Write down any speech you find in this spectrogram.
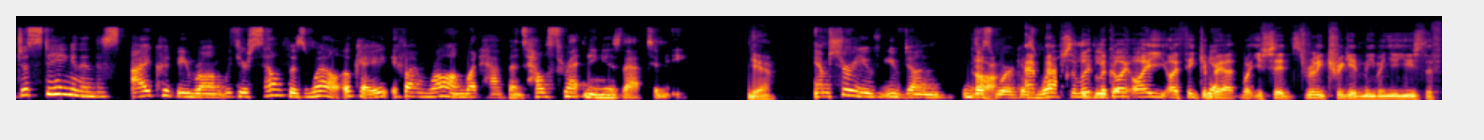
just staying in this i could be wrong with yourself as well okay if i'm wrong what happens how threatening is that to me yeah I'm sure you've you've done this oh, work as ab- well. Absolutely. Look, I, I, I think yeah. about what you said. It's really triggered me when you use the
